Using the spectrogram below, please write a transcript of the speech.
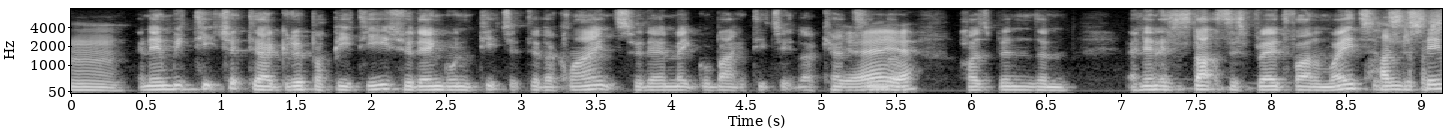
Mm. And then we teach it to a group of PTs who then go and teach it to their clients, who then might go back and teach it to their kids Yeah, and their yeah. husband, and and then it starts to spread far and wide. So it's the same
